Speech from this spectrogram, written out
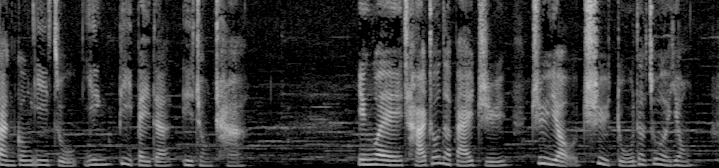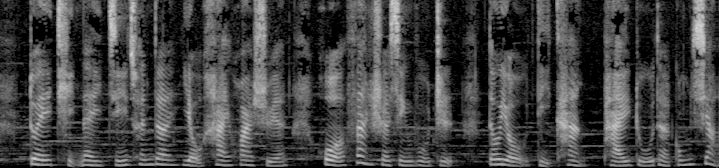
办公一族应必备的一种茶。因为茶中的白菊具有去毒的作用，对体内积存的有害化学或放射性物质都有抵抗排毒的功效。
